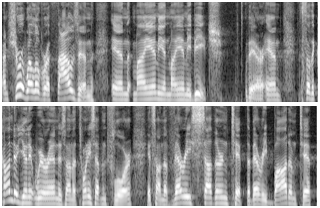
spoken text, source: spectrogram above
I'm sure well over a thousand in Miami and Miami Beach there. And so the condo unit we're in is on the 27th floor. It's on the very southern tip, the very bottom tip.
